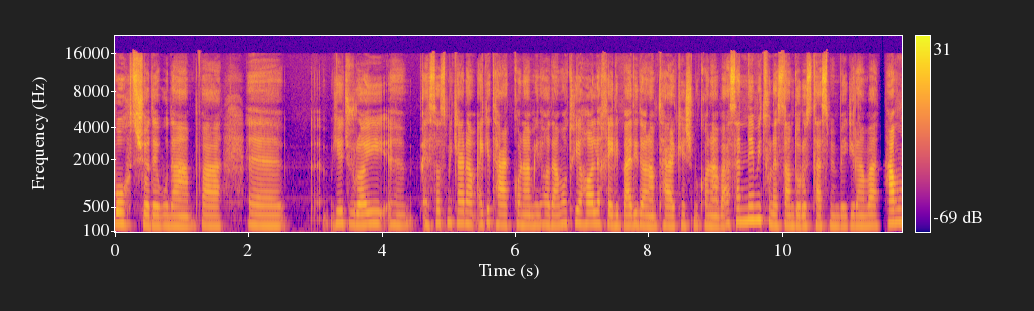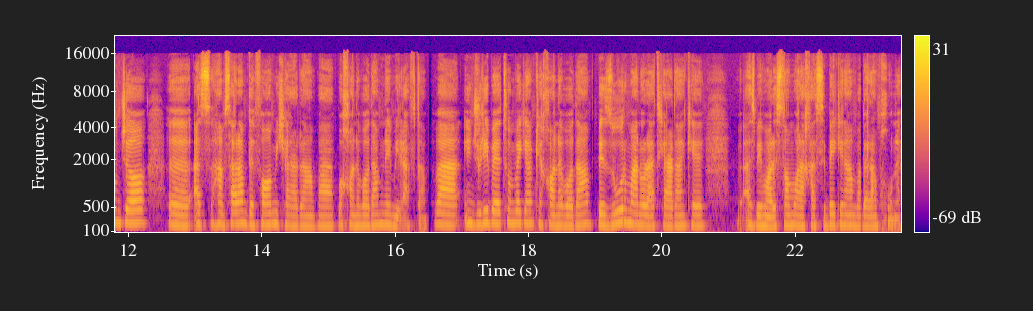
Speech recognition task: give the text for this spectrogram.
بهت شده بودم و یه جورایی احساس می‌کردم اگه ترک کنم این آدم توی حال خیلی بدی دارم ترکش می‌کنم و اصلا نمی‌تونستم درست تصمیم بگیرم و همونجا از همسرم دفاع می‌کردم و با خانوادم نمی‌رفتم. و اینجوری بهتون بگم که خانوادم به زور منو رد کردن که از بیمارستان مرخصی بگیرم و برم خونه.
